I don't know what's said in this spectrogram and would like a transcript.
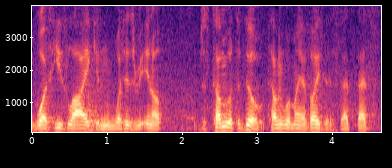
what he's like and what his you know. Just tell me what to do. Tell me what my avoida is. That that's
